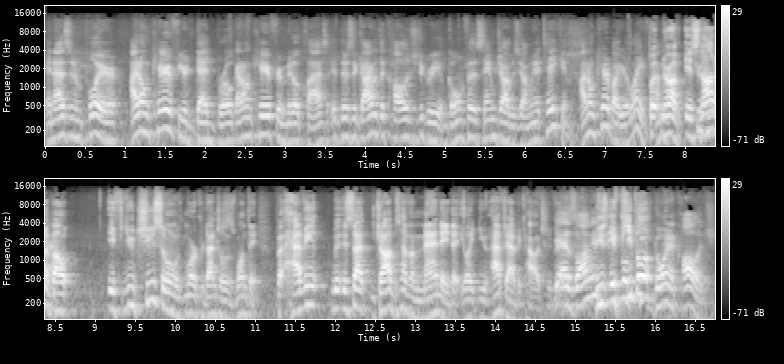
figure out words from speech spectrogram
And as an employer, I don't care if you're dead broke. I don't care if you're middle class. If there's a guy with a college degree going for the same job as you, I'm going to take him. I don't care about your life. But I'm Neerav, it's not that. about if you choose someone with more credentials is one thing, but having is that jobs have a mandate that like you have to have a college degree. Yeah, as long as Because people, if people keep going to college,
